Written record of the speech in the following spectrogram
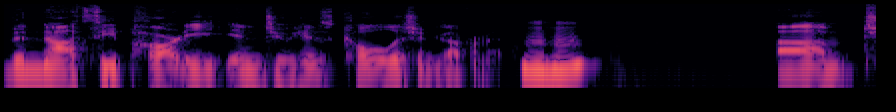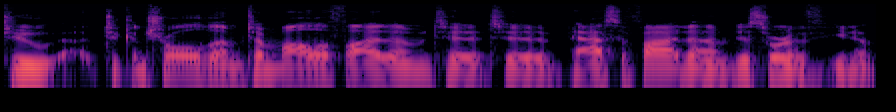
the Nazi Party into his coalition government. Mm-hmm. Um, to to control them, to mollify them, to to pacify them, to sort of you know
